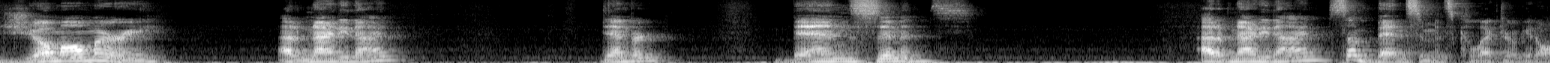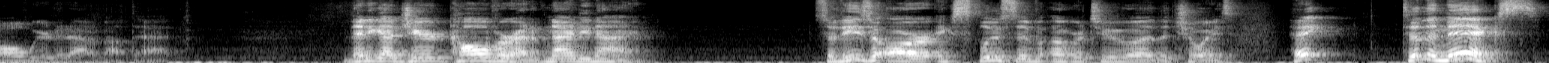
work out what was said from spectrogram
Jamal Murray out of 99. Denver. Ben Simmons out of 99. Some Ben Simmons collector will get all weirded out about that. Then you got Jarrett Culver out of 99. So these are exclusive over to uh, the choice. Hey, to the Knicks,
